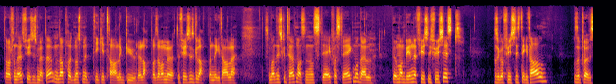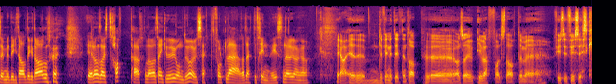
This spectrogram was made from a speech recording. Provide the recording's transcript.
det var fremdeles fysisk møte, men da prøvde vi oss med digitale gule lapper. så Det var møtefysiske lapper enn digitale. Så vi har diskutert masse en sånn steg for steg-modell. Bør man begynne fysisk-fysisk, og så gå fysisk-digital, og så prøve seg med digital-digital? er det en slags trapp her? Eller hva tenker du, Jon? Du har jo sett folk lære dette trinnvis en del ganger. Ja, eh, definitivt en trapp. Eh, altså i hvert fall starte med fysisk-fysisk,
